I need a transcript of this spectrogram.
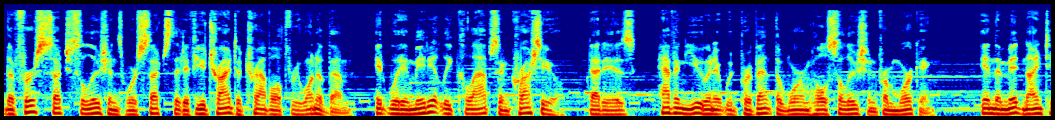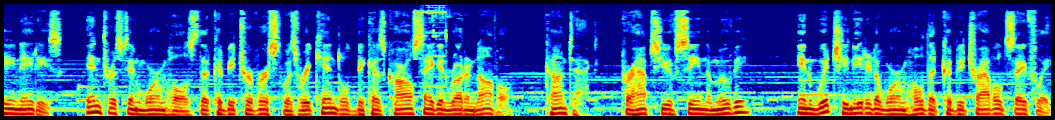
the first such solutions were such that if you tried to travel through one of them, it would immediately collapse and crush you, that is, having you in it would prevent the wormhole solution from working. In the mid-1980s, interest in wormholes that could be traversed was rekindled because Carl Sagan wrote a novel, Contact, perhaps you've seen the movie? In which he needed a wormhole that could be traveled safely.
